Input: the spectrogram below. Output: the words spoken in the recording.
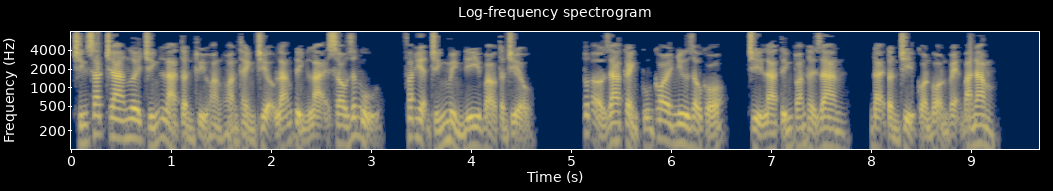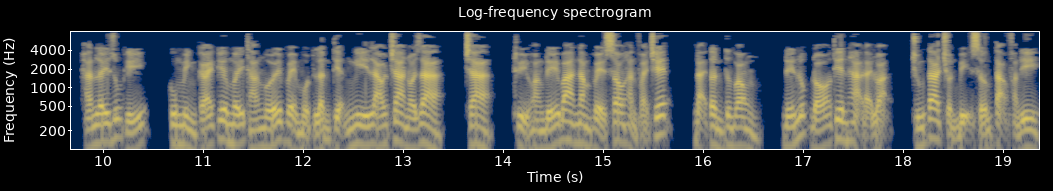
chính xác cha ngươi chính là tần thủy hoàng hoàn thành triệu lãng tỉnh lại sau giấc ngủ, phát hiện chính mình đi vào tần triều. Tốt ở gia cảnh cũng coi như giàu có, chỉ là tính toán thời gian đại tần chỉ còn vọn vẹn ba năm. Hắn lấy dũng khí, cùng mình cái kia mấy tháng mới về một lần tiện nghi lão cha nói ra, cha, thủy hoàng đế ba năm về sau hẳn phải chết, đại tần tương vong, đến lúc đó thiên hạ đại loạn, chúng ta chuẩn bị sớm tạo phản đi.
